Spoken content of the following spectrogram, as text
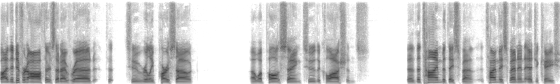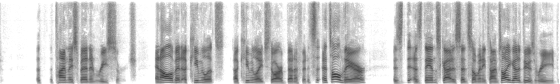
by the different authors that I've read to, to really parse out uh, what Paul is saying to the Colossians, the, the time that they spend, the time they spend in education, the, the time they spend in research, and all of it accumulates accumulates to our benefit. It's it's all there, as as Dan Scott has said so many times. All you got to do is read.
